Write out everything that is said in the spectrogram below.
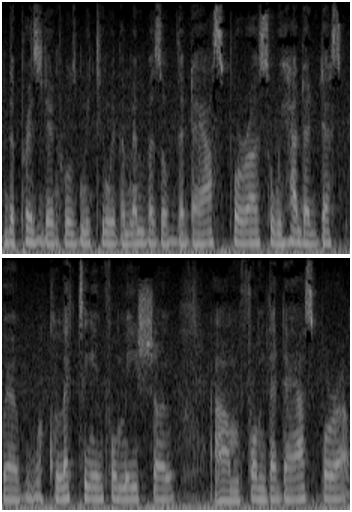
the president was meeting with the members of the diaspora. So we had a desk where we were collecting information um, from the diaspora.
